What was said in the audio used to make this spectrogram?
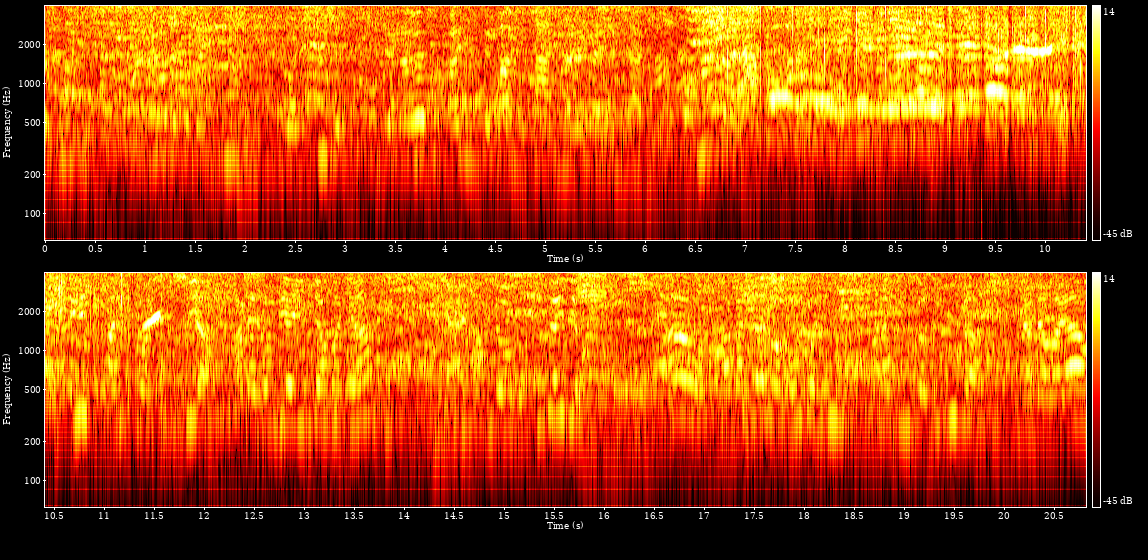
Maeneo kundi maeneo yote 17 tuhakikishe kijana wetu ayu temani tunaweka yeye ndani. Rais alituhakikishia akatuambia hii chama ni mlima mdogo, hivyo? Hao wako huko juu wanazunguka zunguka, na dawa yao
